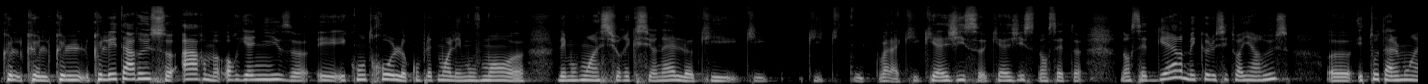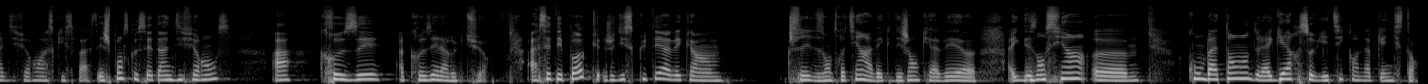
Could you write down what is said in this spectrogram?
que, l'État russe arme, organise et, contrôle complètement les mouvements, euh, insurrectionnels qui, qui, voilà, qui, agissent, qui agissent dans, cette, dans cette guerre, mais que le citoyen russe euh, est totalement indifférent à ce qui se passe. Et je pense que cette indifférence a creusé, a creusé la rupture. À cette époque, je discutais avec un... Je faisais des entretiens avec des gens qui avaient... Euh, avec des anciens... Euh, combattants de la guerre soviétique en Afghanistan.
